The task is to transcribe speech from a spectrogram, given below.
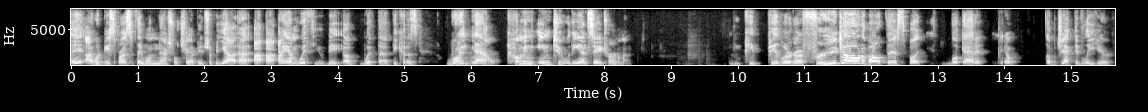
I- I would be surprised if they won the national championship, but yeah, I, I, I am with you be, uh, with that because right now, coming into the NCAA tournament, pe- people are going to freak out about this, but look at it, you know, objectively here.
